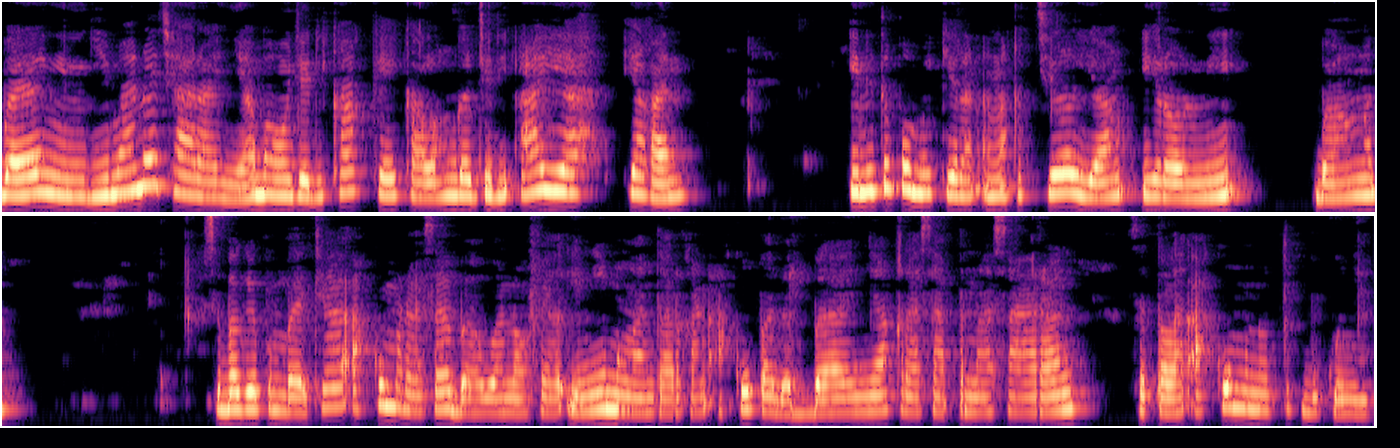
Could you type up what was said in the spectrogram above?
Bayangin gimana caranya mau jadi kakek kalau nggak jadi ayah, ya kan? Ini tuh pemikiran anak kecil yang ironi banget. Sebagai pembaca, aku merasa bahwa novel ini mengantarkan aku pada banyak rasa penasaran setelah aku menutup bukunya.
